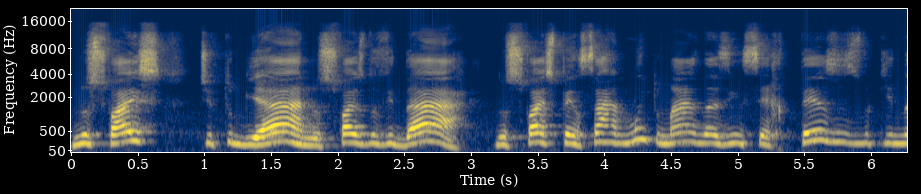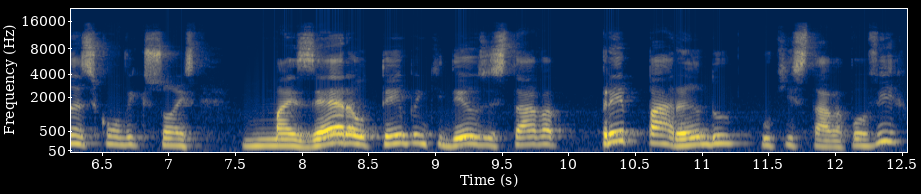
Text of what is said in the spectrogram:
nos faz titubear, nos faz duvidar, nos faz pensar muito mais nas incertezas do que nas convicções. Mas era o tempo em que Deus estava preparando o que estava por vir.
